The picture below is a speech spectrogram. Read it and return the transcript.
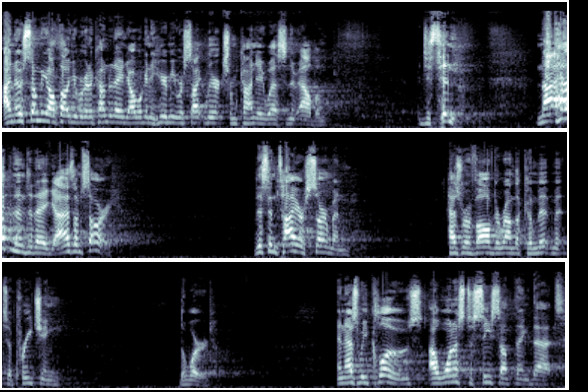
I know some of y'all thought you were going to come today and y'all were going to hear me recite lyrics from Kanye West's new album. It just didn't. Not happening today, guys. I'm sorry. This entire sermon has revolved around the commitment to preaching the word. And as we close, I want us to see something that,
